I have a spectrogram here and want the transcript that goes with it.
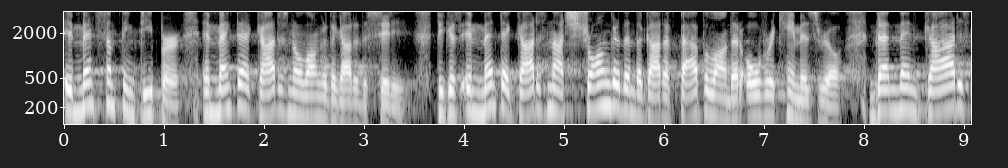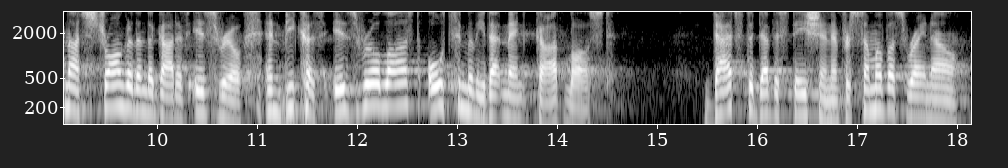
it meant something deeper. It meant that God is no longer the God of the city, because it meant that God is not stronger than the God of Babylon that overcame Israel. That meant God is not stronger than the God of Israel. And because Israel lost, ultimately that meant God lost. That's the devastation. And for some of us right now,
